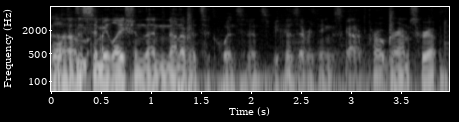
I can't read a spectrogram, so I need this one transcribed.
Well, if Um, it's a simulation, then none of it's a coincidence because everything's got a program script.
